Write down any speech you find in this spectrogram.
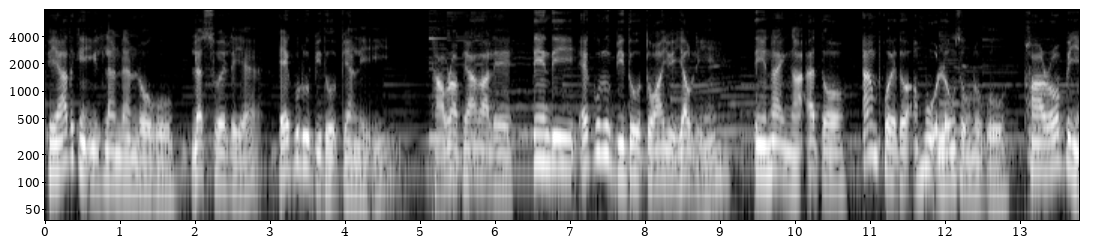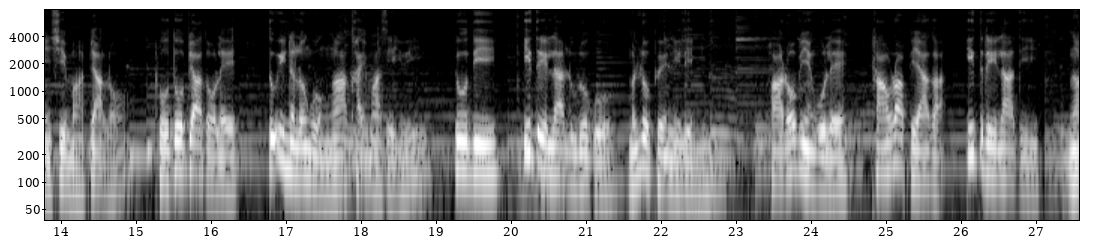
ဖျားသခင်၏လှန်တန်တော်ကိုလက်ဆွဲလျက်အေဂုရုပြည်သို့ပြန်လေ၏ထာဝရဘုရားကလည်းတင်းသည်အေဂုရုပြည်သို့သွား၍ရောက်လျင် တင်၌ငါအပ်သောအံ့ဖွယ်သောအမှုအလုံးစုံတို့ကိုဖာရောဘုရင်ရှိမှပြလော့ထိုတို့ပြတော်လဲသူ၏နှလုံးကိုငါခိုင်မာစေ၍သူသည်ဣသရေလလူတို့ကို မလွတ်ဖဲနေလိမ့်မည်ဖာရောဘုရင်ကိုလည်းထာဝရဘုရားကဣသရေလသည်ငါ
